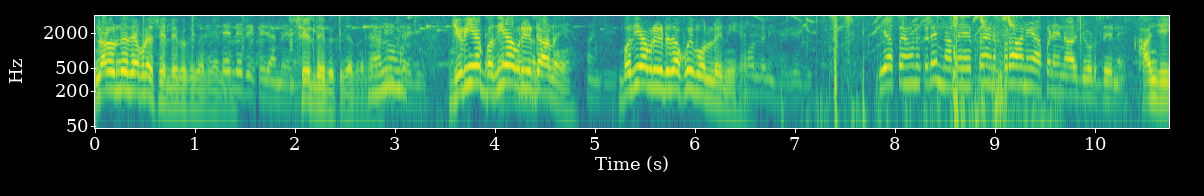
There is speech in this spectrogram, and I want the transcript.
ਨਾਲ ਉਹਨੇ ਦੇ ਆਪਣੇ ਸੇਲੇ ਵਿਕ ਜਾਂਦੇ ਨੇ। ਸੇਲੇ ਵਿਕ ਜਾਂਦੇ ਨੇ। ਸੇਲੇ ਵਿਕ ਜਾਂਦੇ ਨੇ। ਠੀਕ ਆ ਜੀ। ਜਿਹੜੀਆਂ ਵਧੀਆ ਬਰੀਡਾਂ ਨੇ ਵਧੀਆ ਬਰੀਡ ਦਾ ਕੋਈ ਮੁੱਲ ਹੀ ਨਹੀਂ ਹੈ। ਮੁੱਲ ਨਹੀਂ ਹੈਗੇ ਜੀ। ਵੀ ਆਪਾਂ ਹੁਣ ਕਿਹੜੇ ਨਵੇਂ ਭੈਣ ਭਰਾ ਨੇ ਆਪਣੇ ਨਾਲ ਜੁੜਦੇ ਨੇ। ਹਾਂਜੀ।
